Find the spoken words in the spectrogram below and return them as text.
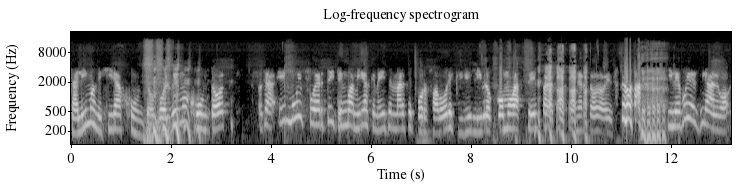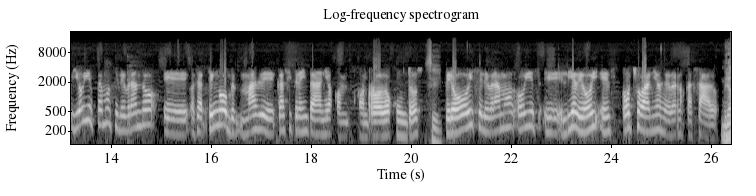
salimos de gira juntos, volvemos juntos o sea, es muy fuerte y tengo amigas que me dicen, Marce, por favor, escribí un libro, ¿cómo haces para sostener todo esto? y les voy a decir algo, y hoy estamos celebrando, eh, o sea, tengo más de casi 30 años con, con Rodo juntos, pero hoy celebramos, hoy es, eh, el día de hoy es ocho años de habernos casado. Mirá,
